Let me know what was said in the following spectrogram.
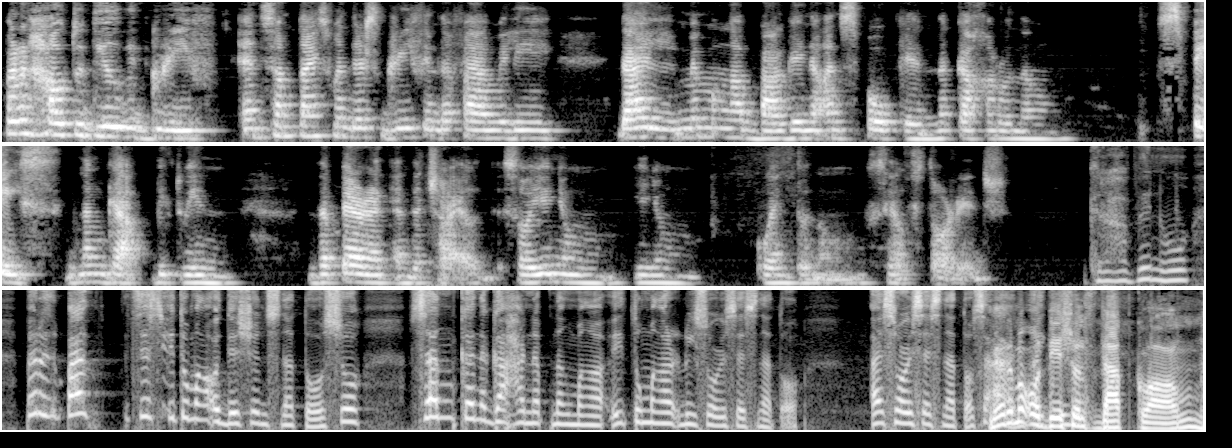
parang how to deal with grief and sometimes when there's grief in the family dahil may mga bagay na unspoken nagkakaroon ng space ng gap between the parent and the child. So yun yung yun yung kwento ng self-storage. Grabe, no? Pero, pa, sis, itong mga auditions na to, so, saan ka naghahanap ng mga, itong mga resources na to? ah, sources na to? Saan? Meron mga auditions.com.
